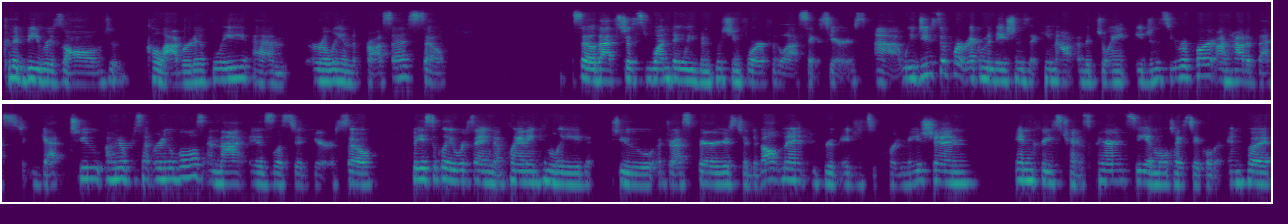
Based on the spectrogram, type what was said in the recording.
could be resolved collaboratively um, early in the process. So, so that's just one thing we've been pushing for for the last six years. Uh, we do support recommendations that came out of a joint agency report on how to best get to 100% renewables, and that is listed here. So basically, we're saying that planning can lead to address barriers to development, improve agency coordination, increase transparency and multi-stakeholder input,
